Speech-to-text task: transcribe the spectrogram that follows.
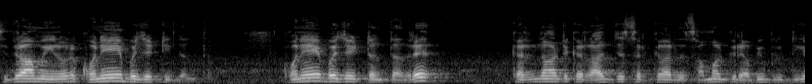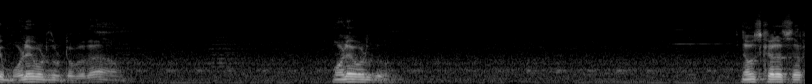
ಸಿದ್ದರಾಮಯ್ಯನವರ ಕೊನೆ ಬಜೆಟ್ ಇದ್ದಂತ. ಕೊನೆ ಬಜೆಟ್ ಅಂತಂದರೆ ಕರ್ನಾಟಕ ರಾಜ್ಯ ಸರ್ಕಾರದ ಸಮಗ್ರ ಅಭಿವೃದ್ಧಿಗೆ ಮೊಳೆ ಹೊಡೆದು ಹೊಟ್ಟೋಗೋದ ಮೊಳೆ ಹೊಡೆದು. ನಮಸ್ಕಾರ ಸರ್.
